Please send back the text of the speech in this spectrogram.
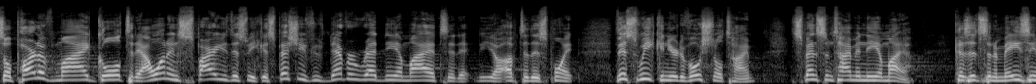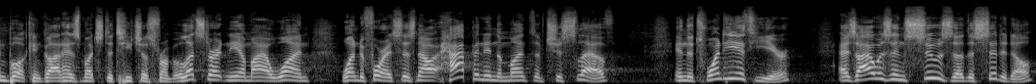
So part of my goal today, I want to inspire you this week, especially if you've never read Nehemiah today, you know, up to this point. This week in your devotional time, spend some time in Nehemiah because it's an amazing book and God has much to teach us from it. Let's start Nehemiah 1, 1 to 4. It says, Now it happened in the month of Chislev, in the 20th year, as I was in Susa, the citadel,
